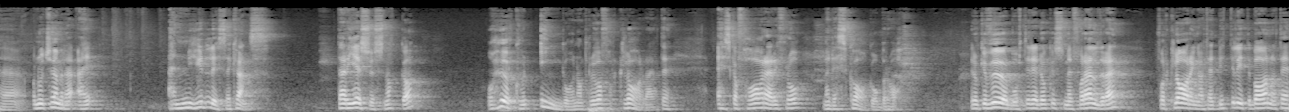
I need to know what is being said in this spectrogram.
Eh, og nå kommer det ei, en nydelig sekvens der Jesus snakker. Og hør hvor inngående han prøver å forklare dem at det, jeg skal fare herifra, men det skal gå bra. Har dere vært borti det, dere som er foreldre? Forklaringa til et bitte lite barn at det,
